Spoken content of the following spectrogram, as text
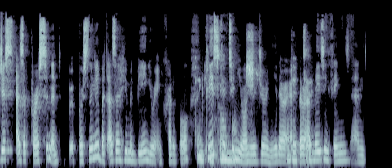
just as a person and personally, but as a human being, you're incredible. Thank Please you so continue much. on your journey. There are, there are amazing things, and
